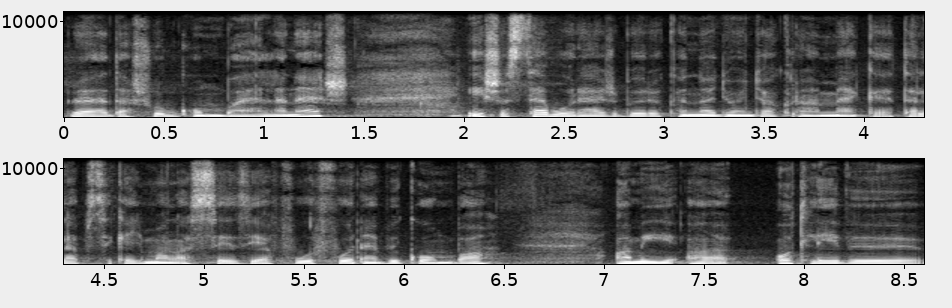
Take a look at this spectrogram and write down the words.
ráadásul gomba ellenes, és a szeborás bőrökön nagyon gyakran megtelepszik egy malasszézia furfur nevű gomba, ami a ott lévő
